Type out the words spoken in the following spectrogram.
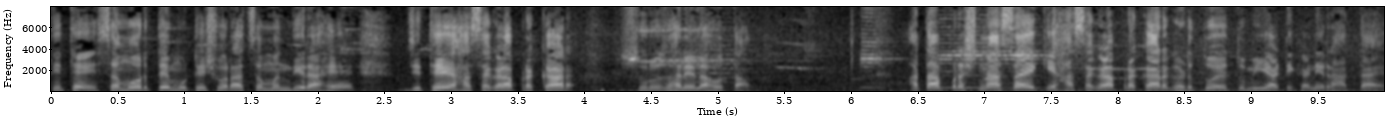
तिथे समोर ते मुठेश्वराचं मंदिर आहे जिथे हा सगळा प्रकार सुरू झालेला होता. आता प्रश्न असा आहे की हा सगळा प्रकार घडतोय तुम्ही या ठिकाणी राहताय.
